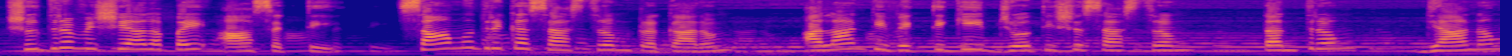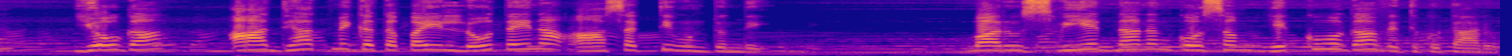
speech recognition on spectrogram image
క్షుద్ర విషయాలపై ఆసక్తి. సాముద్రిక శాస్త్రం ప్రకారం అలాంటి వ్యక్తికి జ్యోతిష శాస్త్రం తంత్రం ధ్యానం యోగా ఆధ్యాత్మికతపై లోతైన ఆసక్తి ఉంటుంది. వారు స్వీయ జ్ఞానం కోసం ఎక్కువగా వెతుకుతారు.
